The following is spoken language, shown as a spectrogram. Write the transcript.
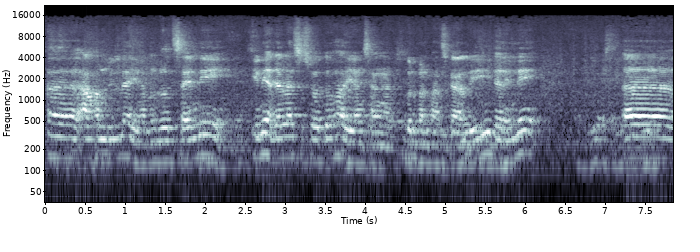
Eh, Alhamdulillah ya menurut saya ini ini adalah sesuatu hal yang sangat bermanfaat sekali dan ini eh,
